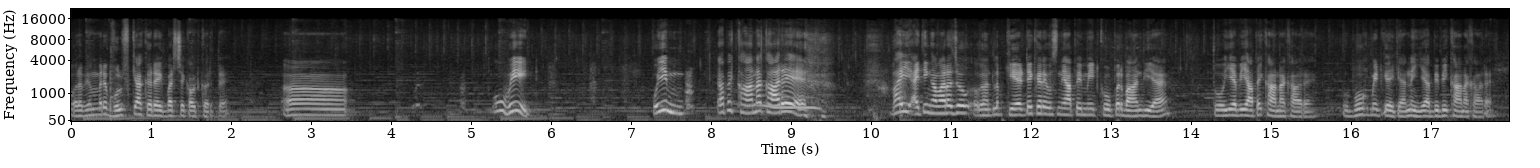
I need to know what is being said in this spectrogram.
और अभी हमारे वुल्फ क्या कर रहे हैं? एक बार चेकआउट करते हैं। ओ वेट वो ये यहाँ पे खाना खा रहे हैं। भाई आई थिंक हमारा जो मतलब केयर टेकर है, उसने यहाँ पे मीट को ऊपर बाँध दिया है। तो ये अभी यहाँ पे खाना खा रहे हैं। वो भूख मीट के क्या? नहीं ये अभी भी खाना खा रहा है।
